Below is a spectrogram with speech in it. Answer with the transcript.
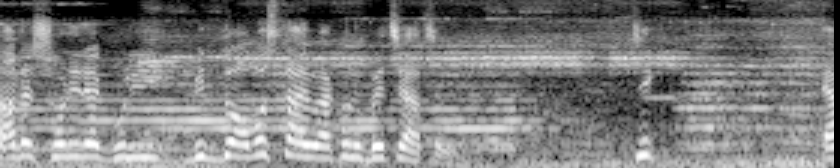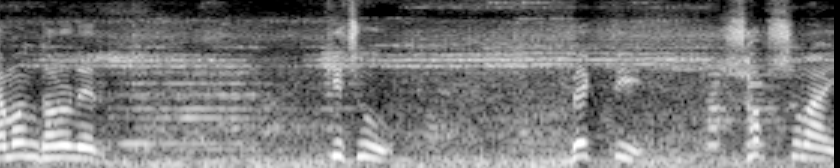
তাদের শরীরে গুলি বিদ্ধ অবস্থায়ও এখনও বেঁচে আছেন। ঠিক এমন ধরনের কিছু ব্যক্তি সবসময়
